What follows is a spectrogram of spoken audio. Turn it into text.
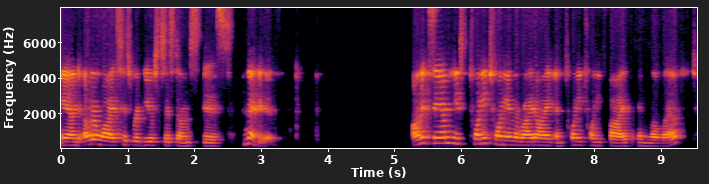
and otherwise his review of systems is negative. On exam, he's 20/20 in the right eye and 20/25 in the left.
